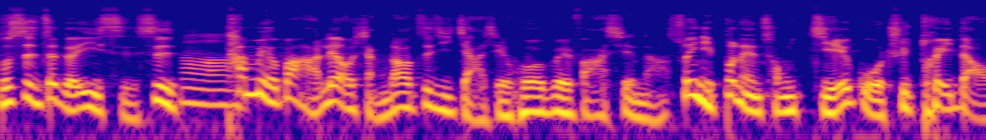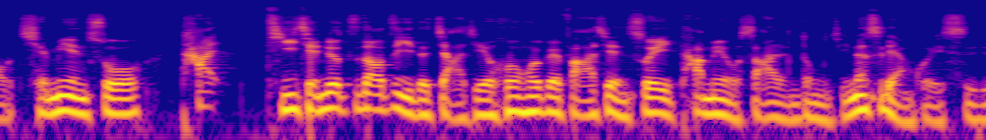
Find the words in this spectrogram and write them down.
不是这个意思，是他没有办法料想到自己假结婚会被发现啊，所以你不能从结果去推导前面说他提前就知道自己的假结婚会被发现，所以他没有杀人动机，那是两回事。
